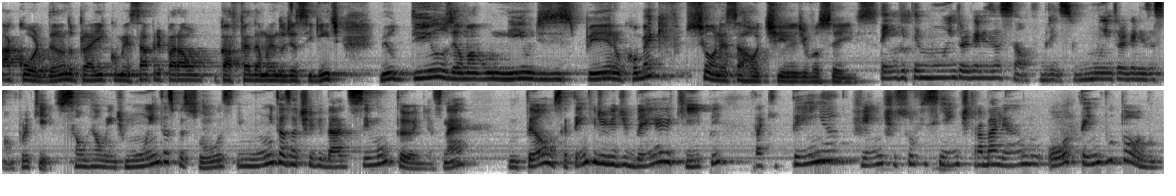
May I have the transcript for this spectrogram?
acordando para ir começar a preparar o café da manhã do dia seguinte. Meu Deus, é uma agonia, um desespero. Como é que funciona essa rotina de vocês? Tem que ter muita organização, Fabrício, muita organização. Por quê? São realmente muitas pessoas e muitas atividades simultâneas, né? Então, você tem que dividir bem a equipe para que tenha gente suficiente trabalhando o tempo todo.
